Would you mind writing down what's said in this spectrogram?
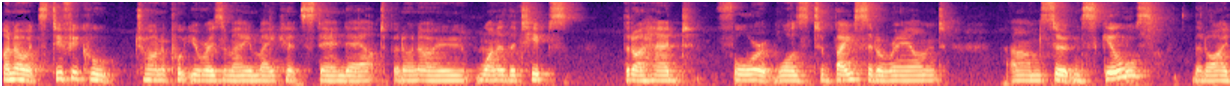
I know it's difficult trying to put your resume and make it stand out, but I know one of the tips that I had for it was to base it around um, certain skills that I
